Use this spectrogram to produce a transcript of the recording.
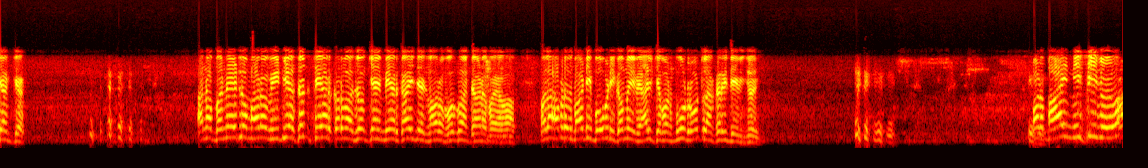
ક્યાંક ક્યાંક. અને બને એટલો મારો વીડિયો છે ને શેર કરવા જો ક્યાંય મેર ખાઈ જાય મારો ભગવાન જાણે ભાઈ હા ભલે આપણે તો બાટી બોબડી ગમે હાલ છે પણ મૂળ રોટલા કરી દેવી જોઈએ. પણ બાય નીચી જોયો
